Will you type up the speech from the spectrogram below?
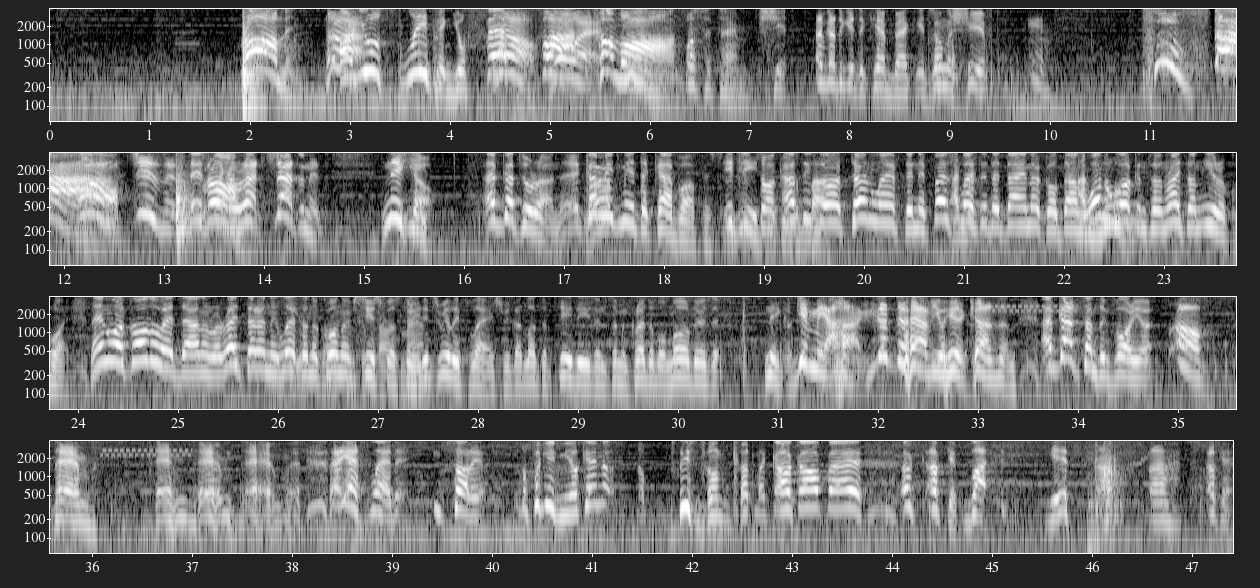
Roman! Ah! Are you sleeping, you fat No, fuck? no. Come on! What's the time? Shit. I've got to get the cab back. It's on the shift. Ah! Oh, Jesus! There's like a rat shot in it. Niko, Jeez. I've got to run. Uh, come meet me at the cab office. It's easy. Out the about? door, turn left, then the first I left at the diner, go down I one block and turn right on Iroquois. Then walk all the way down and we're right there on the left on the corner of Cisco Street. man? It's really flash. We got lots of TDs and some incredible motors. Niko, give me a hug. Good to have you here, cousin. I've got something for you. Oh, damn. Damn, damn, damn. Uh, yes, Vlad. Sorry. Forgive me, okay? No, no, please don't cut my cock off. Uh, okay, but Yes. Uh, uh, okay.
